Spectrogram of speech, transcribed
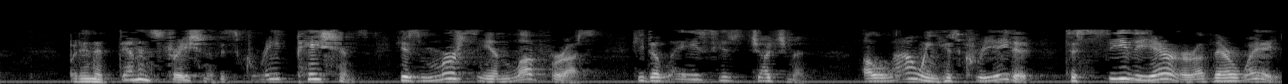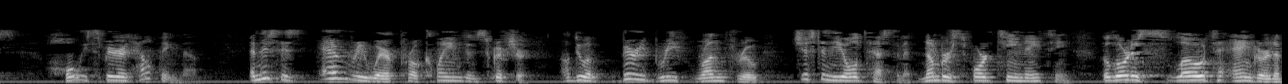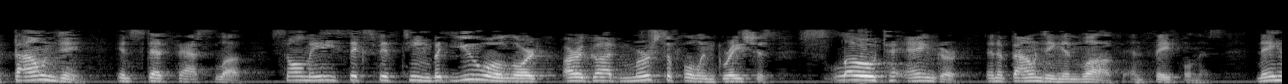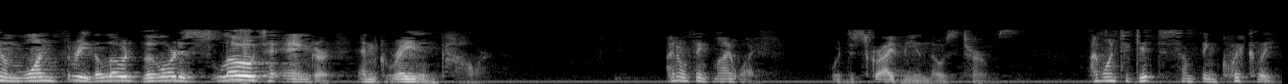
But in a demonstration of His great patience, His mercy and love for us, He delays His judgment, allowing His created to see the error of their ways, Holy Spirit helping them. And this is everywhere proclaimed in Scripture. I'll do a very brief run through just in the Old Testament. Numbers 14, 18. The Lord is slow to anger and abounding in steadfast love. Psalm 86:15, but you, O Lord, are a God merciful and gracious, slow to anger and abounding in love and faithfulness. Nahum 1:3, the Lord, the Lord is slow to anger and great in power. I don't think my wife would describe me in those terms. I want to get to something quickly.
